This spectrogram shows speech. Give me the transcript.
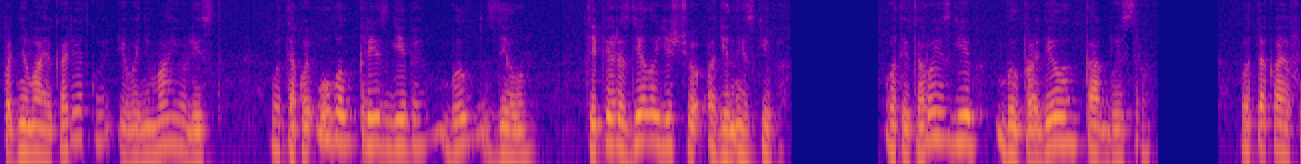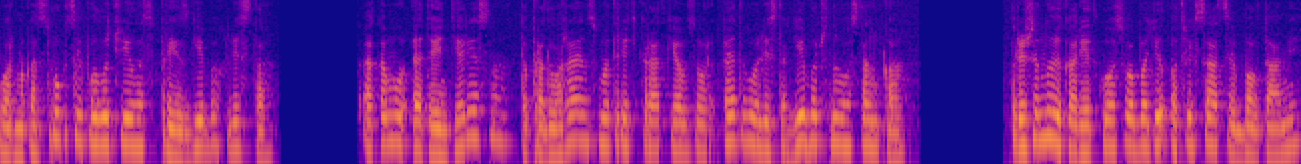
Поднимаю каретку и вынимаю лист. Вот такой угол при изгибе был сделан. Теперь сделаю еще один изгиб. Вот и второй изгиб был проделан так быстро. Вот такая форма конструкции получилась при изгибах листа. А кому это интересно, то продолжаем смотреть краткий обзор этого листогибочного станка. Прижимную каретку освободил от фиксации болтами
